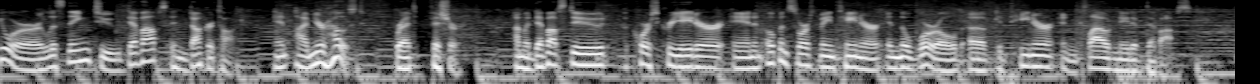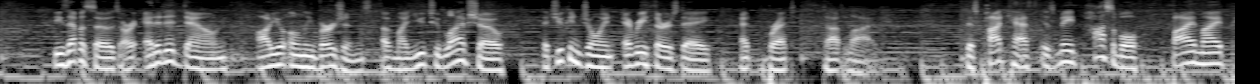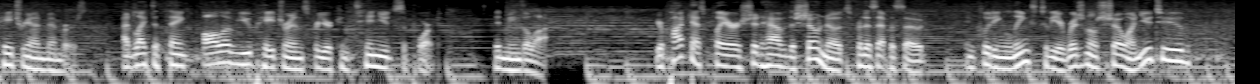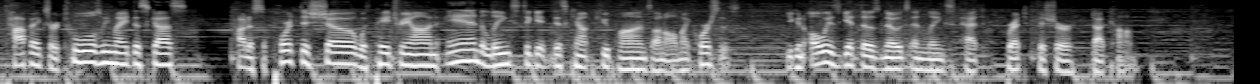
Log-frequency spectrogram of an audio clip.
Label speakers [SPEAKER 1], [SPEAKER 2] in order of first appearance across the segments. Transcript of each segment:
[SPEAKER 1] You're listening to DevOps and Docker Talk, and I'm your host, Bret Fisher. I'm a DevOps dude, a course creator, and an open source maintainer in the world of container and cloud native DevOps. These episodes are edited down, audio only versions of my YouTube live show that you can join every Thursday at bret.live. This podcast is made possible by my Patreon members. I'd like to thank all of you patrons for your continued support. It means a lot. Your podcast player should have the show notes for this episode, including links to the original show on YouTube, topics or tools we might discuss, how to support this show with Patreon, and links to get discount coupons on all my courses. You can always get those notes and links at bretfisher.com.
